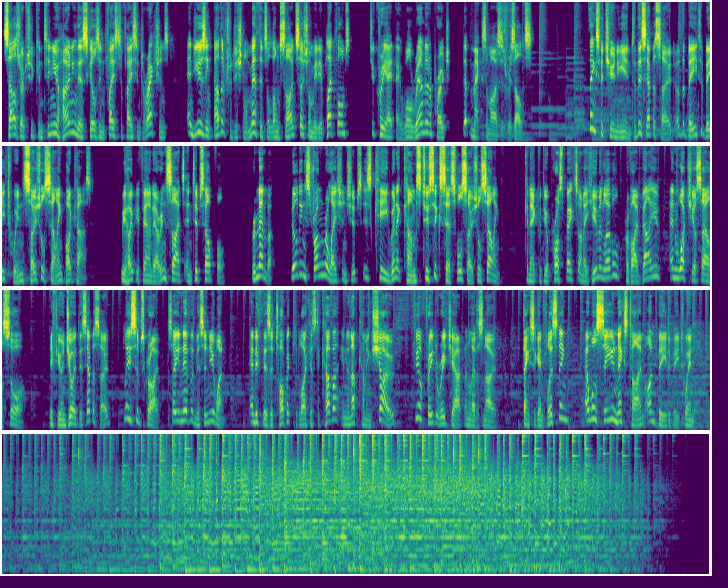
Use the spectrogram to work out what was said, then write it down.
Sales reps should continue honing their skills in face to face interactions and using other traditional methods alongside social media platforms to create a well rounded approach that maximizes results. Thanks for tuning in to this episode of the B2B Twin Social Selling Podcast. We hope you found our insights and tips helpful. Remember, building strong relationships is key when it comes to successful social selling. Connect with your prospects on a human level, provide value, and watch your sales soar. If you enjoyed this episode, please subscribe so you never miss a new one. And if there's a topic you'd like us to cover in an upcoming show, feel free to reach out and let us know. Thanks again for listening, and we'll see you next time on B2B Twin.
